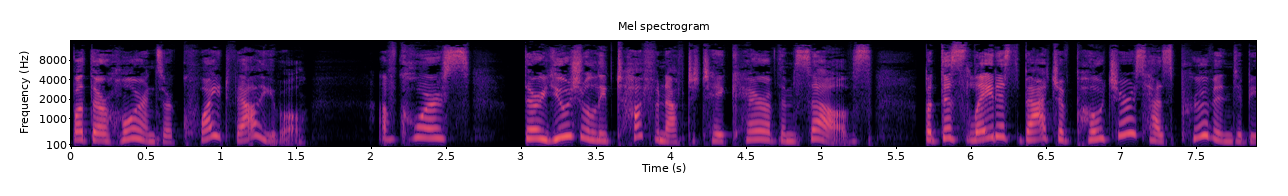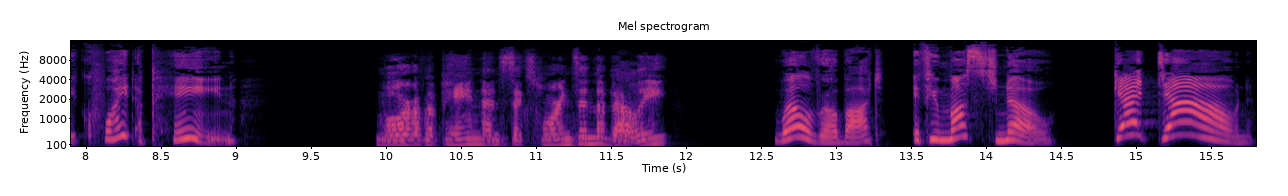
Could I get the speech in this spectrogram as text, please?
but their horns are quite valuable. Of course, they're usually tough enough to take care of themselves, but this latest batch of poachers has proven to be quite a pain. More of a pain than six horns in the belly? Well, Robot, if you must know. Get down!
